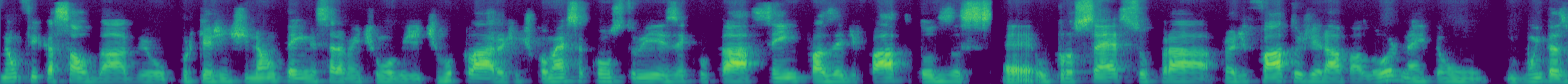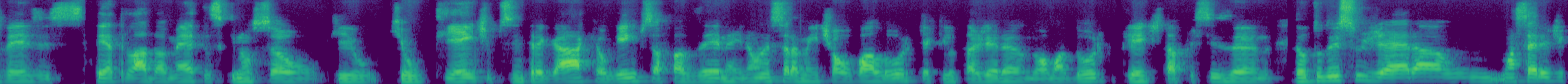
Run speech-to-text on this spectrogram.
não fica saudável porque a gente não tem necessariamente um objetivo claro, a gente começa a construir, executar sem fazer de fato todos as, é, o processo para de fato gerar valor, né? Então muitas vezes tem atrelado a metas que não são que o, que o cliente precisa entregar, que alguém precisa fazer, né? E não necessariamente ao valor que aquilo está gerando, ao dor que o cliente está precisando. Então tudo isso gera uma série de,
